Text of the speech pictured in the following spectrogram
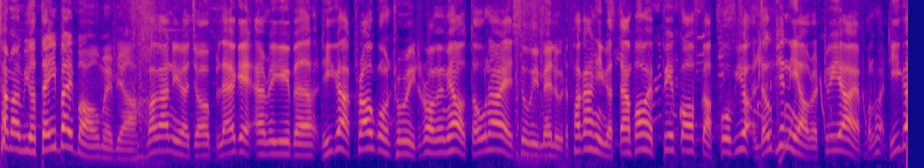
ထပ်မှန်ပြီးတော့တိမ့်ပိုက်ပါအောင်မယ်ဗျာတစ်ဖက်ကနေတော့ကျွန်တော် Black ရဲ့ Unreadable အဓိက crowd control တွေတော်တော်များများကိုတုံးထားတယ်ဆိုပေမဲ့လို့တစ်ဖက်ကနေပြီးတော့တန်ပေါရဲ့ pick off ကပို့ပြီးတော့အလုပ်ဖြစ်နေရတော့တွေ့ရတယ်ပေါ့နော်အဓိက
